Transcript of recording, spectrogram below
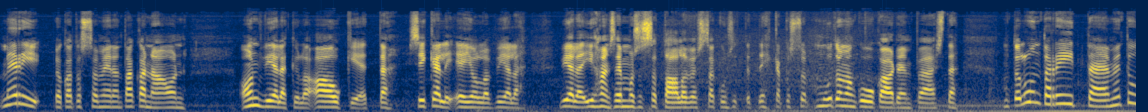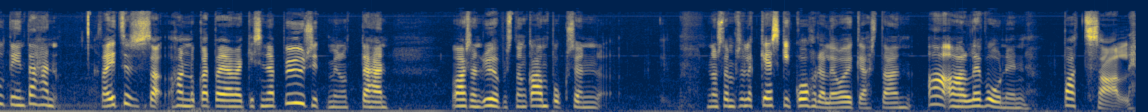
meri, joka tuossa meidän takana on, on vielä kyllä auki, että sikäli ei olla vielä, vielä ihan semmoisessa talvessa kuin sitten ehkä tuossa muutaman kuukauden päästä. Mutta lunta riittää ja me tultiin tähän, tai itse asiassa Hannu Katajamäki, sinä pyysit minut tähän Vaasan yliopiston kampuksen no semmoiselle keskikohdalle oikeastaan AA Levunin patsaalle.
